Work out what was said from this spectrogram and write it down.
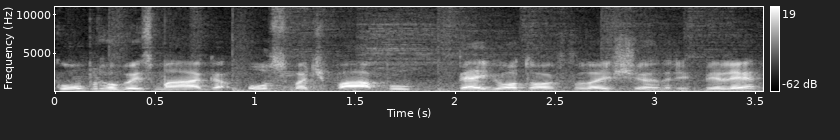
compre o Robô Esmaga, ouça o bate-papo, pegue o autógrafo do Alexandre, beleza?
